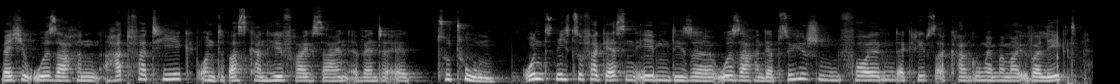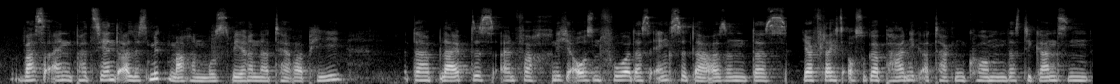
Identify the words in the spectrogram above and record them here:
welche Ursachen hat Fatigue und was kann hilfreich sein, eventuell zu tun. Und nicht zu vergessen eben diese Ursachen der psychischen Folgen der Krebserkrankung, wenn man mal überlegt, was ein Patient alles mitmachen muss während der Therapie. Da bleibt es einfach nicht außen vor, dass Ängste da sind, dass ja vielleicht auch sogar Panikattacken kommen, dass die ganzen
